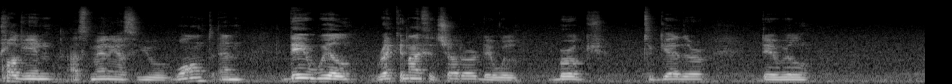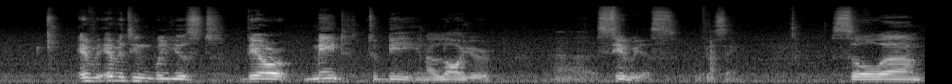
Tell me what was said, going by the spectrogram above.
plug in as many as you want, and they will recognize each other, they will work together, they will every, everything will just they are made to be in a larger uh, series if you say so um,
